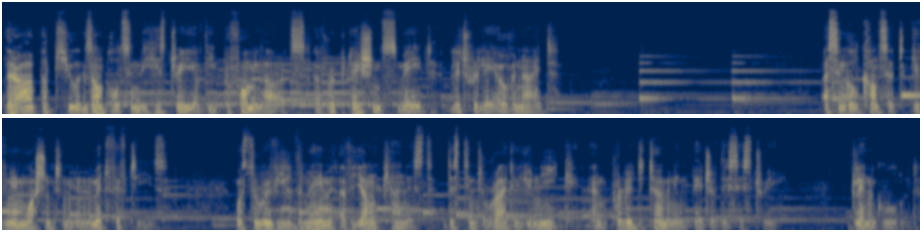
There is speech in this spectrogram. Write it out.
There are but few examples in the history of the performing arts of reputations made literally overnight. A single concert given in Washington in the mid 50s was to reveal the name of a young pianist destined to write a unique and probably determining page of this history Glenn Gould.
